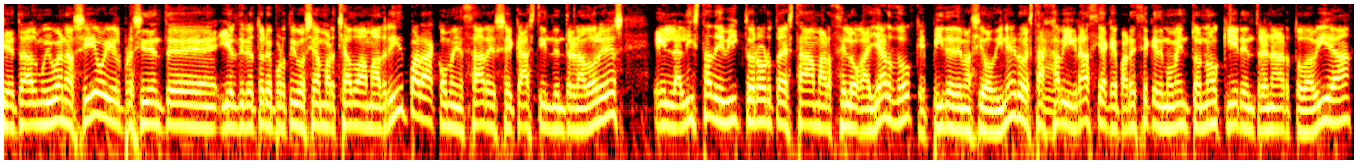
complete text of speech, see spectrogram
¿Qué tal? Muy buenas. Sí, hoy el presidente y el director deportivo se han marchado a Madrid para comenzar ese casting de entrenadores. En la lista de Víctor Horta está Marcelo Gallardo, que pide demasiado dinero. Está Javi Gracia, que parece que de momento no quiere entrenar todavía.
